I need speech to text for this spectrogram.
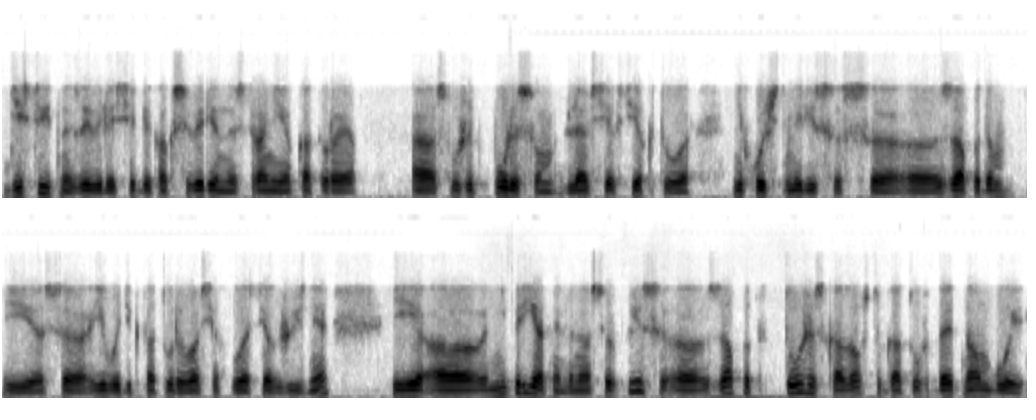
действительно заявили себе как суверенной стране, которая а, служит полюсом для всех тех, кто не хочет мириться с э, Западом и с его диктатурой во всех областях жизни. И э, неприятный для нас сюрприз, э, Запад тоже сказал, что готов дать нам бой.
